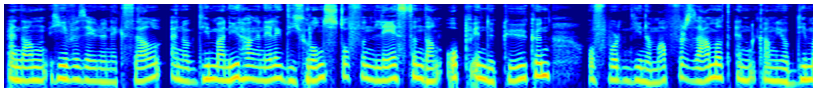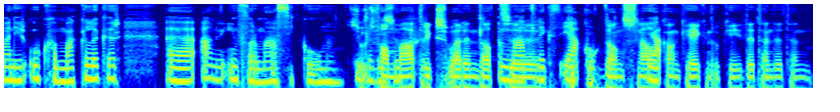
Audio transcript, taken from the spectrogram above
En dan geven zij een Excel. En op die manier hangen eigenlijk die grondstoffenlijsten dan op in de keuken. Of worden die in een map verzameld en kan je op die manier ook gemakkelijker uh, aan je informatie komen. Een soort dus van matrix waarin dat uh, matrix, de ja. kok dan snel ja. kan kijken, oké, okay, dit en dit en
